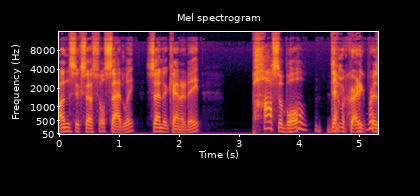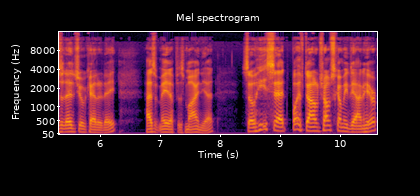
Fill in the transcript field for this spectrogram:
unsuccessful, sadly, Senate candidate, possible Democratic presidential candidate, hasn't made up his mind yet. So he said, "Boy, if Donald Trump's coming down here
